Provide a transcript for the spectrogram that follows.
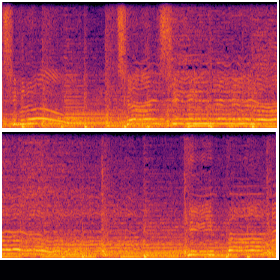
전심으로 전심으로 기뻐하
